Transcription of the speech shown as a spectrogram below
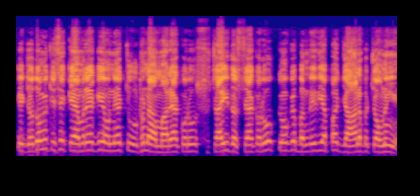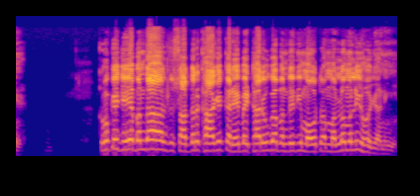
ਕਿ ਜਦੋਂ ਵੀ ਕਿਸੇ ਕੈਮਰੇ ਅੱਗੇ ਆਉਂਦੇ ਆ, ਝੂਠ ਨਾ ਮਾਰਿਆ ਕਰੋ, ਸੱਚਾਈ ਦੱਸਿਆ ਕਰੋ, ਕਿਉਂਕਿ ਬੰਦੇ ਦੀ ਆਪਾਂ ਜਾਨ ਬਚਾਉਣੀ ਹੈ। ਕਿਉਂਕਿ ਜੇ ਬੰਦਾ ਨਸਾਦਰ ਖਾ ਕੇ ਘਰੇ ਬੈਠਾ ਰਹੂਗਾ, ਬੰਦੇ ਦੀ ਮੌਤ ਮੱਲੋ ਮੱਲੀ ਹੋ ਜਾਣੀ ਹੈ।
